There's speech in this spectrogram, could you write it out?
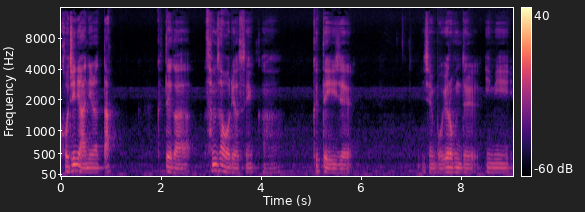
거진이 아니라 딱 그때가 3, 4월이었으니까 그때 이제 이제 뭐 여러분들 이미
